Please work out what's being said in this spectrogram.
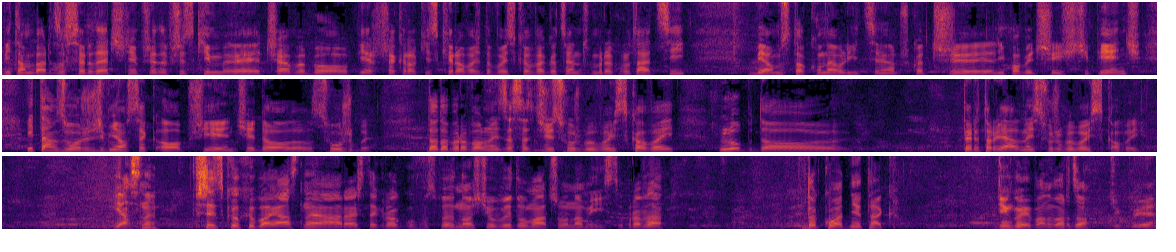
Witam bardzo serdecznie. Przede wszystkim e, trzeba by było pierwsze kroki skierować do Wojskowego Centrum Rekrutacji w Białymstoku na ulicy na przykład 3, Lipowej 35 i tam złożyć wniosek o przyjęcie do służby. Do dobrowolnej zasadniczej służby wojskowej lub do terytorialnej służby wojskowej. Jasne. Wszystko chyba jasne, a resztę kroków z pewnością wytłumaczą na miejscu, prawda? Dokładnie tak. Dziękuję panu bardzo. Dziękuję.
